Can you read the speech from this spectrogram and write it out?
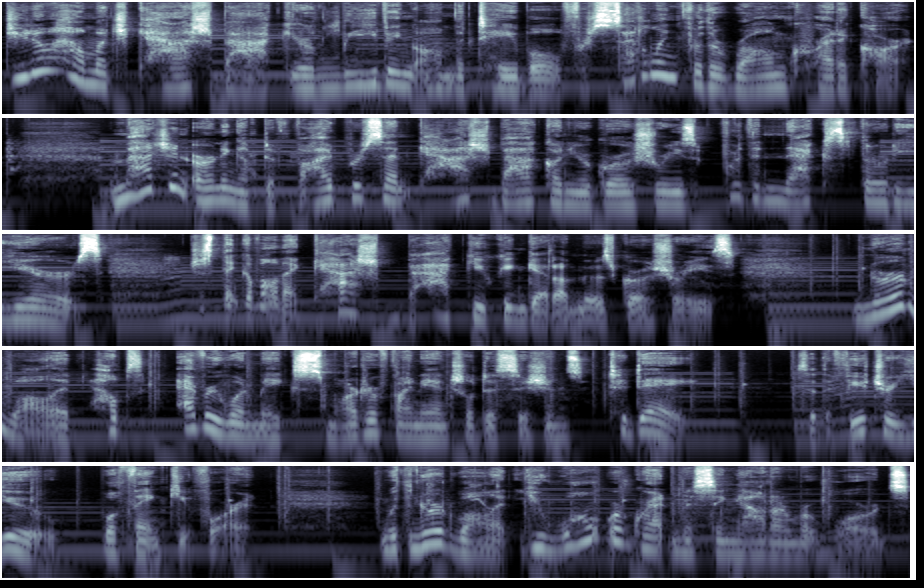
Do you know how much cash back you're leaving on the table for settling for the wrong credit card? Imagine earning up to 5% cash back on your groceries for the next 30 years. Just think of all that cash back you can get on those groceries. NerdWallet helps everyone make smarter financial decisions today, so the future you will thank you for it. With NerdWallet, you won't regret missing out on rewards.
